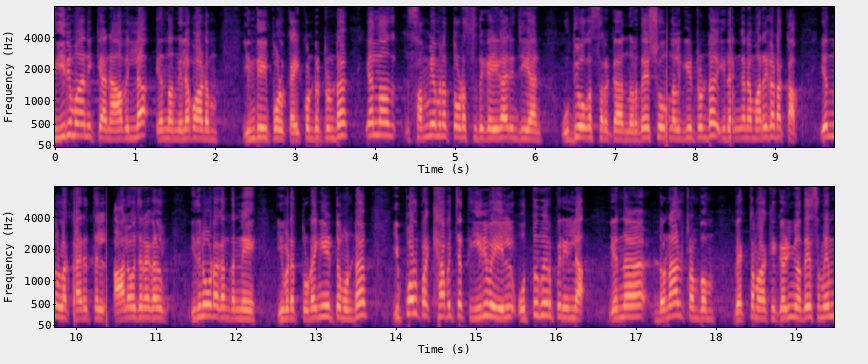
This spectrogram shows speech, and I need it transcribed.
തീരുമാനിക്കാനാവില്ല എന്ന നിലപാടും ഇന്ത്യ ഇപ്പോൾ കൈക്കൊണ്ടിട്ടുണ്ട്. എന്നാൽ സംയമനത്തോടെ സ്ഥിതി കൈകാര്യം ചെയ്യാൻ ഉദ്യോഗസ്ഥർക്ക് നിർദ്ദേശവും നൽകിയിട്ടുണ്ട്. ഇതെങ്ങനെ മറികടക്കാം എന്നുള്ള കാര്യത്തിൽ ആലോചനകൾ ഇതിനോടകം തന്നെ ഇവിടെ തുടങ്ങിയിട്ടുമുണ്ട്. ഇപ്പോൾ പ്രഖ്യാപിച്ച തീരുവയിൽ ഒത്തുതീർപ്പിനില്ല എന്ന് ഡൊണാൾഡ് ട്രംപും വ്യക്തമാക്കി കഴിഞ്ഞു. അതേസമയം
